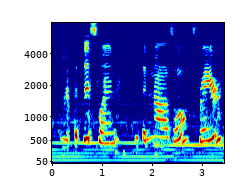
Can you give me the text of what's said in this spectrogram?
I'm going to put this one with a nozzle sprayer.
